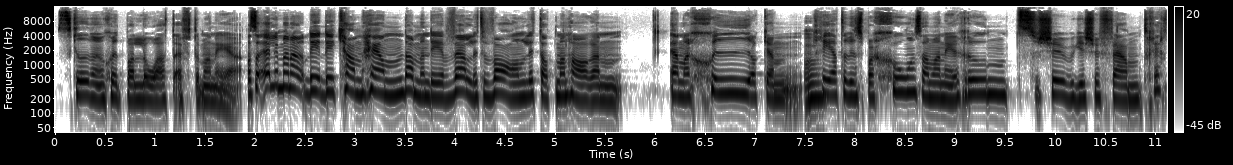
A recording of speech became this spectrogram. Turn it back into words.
skriver en skitbra låt efter man är... Alltså, eller menar, det, det kan hända men det är väldigt vanligt att man har en energi och en mm. kreativ inspiration så man är runt 20, 25, 30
